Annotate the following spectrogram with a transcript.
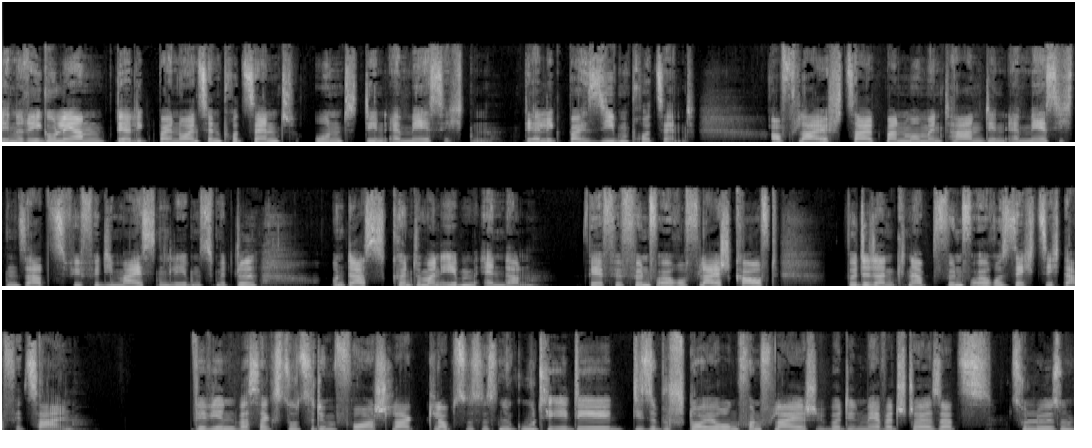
Den regulären, der liegt bei 19 Prozent, und den ermäßigten, der liegt bei 7 Prozent. Auf Fleisch zahlt man momentan den ermäßigten Satz wie für die meisten Lebensmittel. Und das könnte man eben ändern. Wer für 5 Euro Fleisch kauft, würde dann knapp 5,60 Euro dafür zahlen. Vivian, was sagst du zu dem Vorschlag? Glaubst du, es ist eine gute Idee, diese Besteuerung von Fleisch über den Mehrwertsteuersatz zu lösen?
